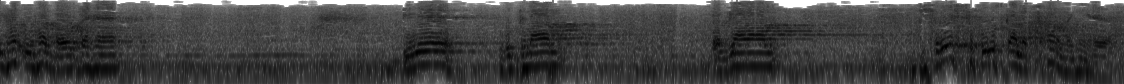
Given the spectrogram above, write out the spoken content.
इधर उधर दौड़ते हैं। ये बुद्धिमान, प्रज्ञावान, श्रेष्ठ पुरुष का लक्षण नहीं है।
